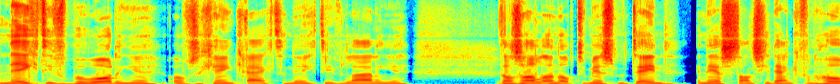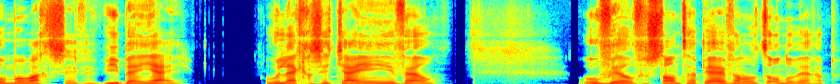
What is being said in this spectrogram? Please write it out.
negatieve bewoordingen over zich heen krijgt, negatieve ladingen, dan zal een optimist meteen in eerste instantie denken van, ho, maar wacht eens even, wie ben jij? Hoe lekker zit jij in je vel? Hoeveel verstand heb jij van het onderwerp?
